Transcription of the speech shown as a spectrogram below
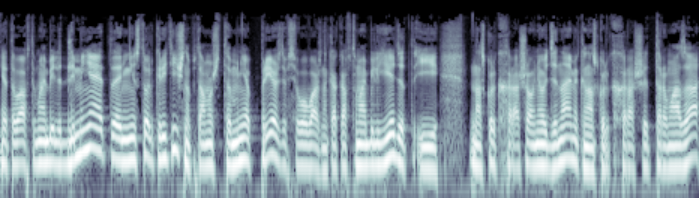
этого автомобиля. Для меня это не столь критично, потому что мне прежде всего важно, как автомобиль едет и насколько хороша у него динамика, насколько хороши тормоза.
